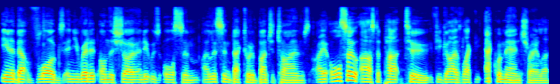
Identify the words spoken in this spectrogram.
in about vlogs and you read it on the show and it was awesome. I listened back to it a bunch of times. I also asked a part two if you guys like the Aquaman trailer,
